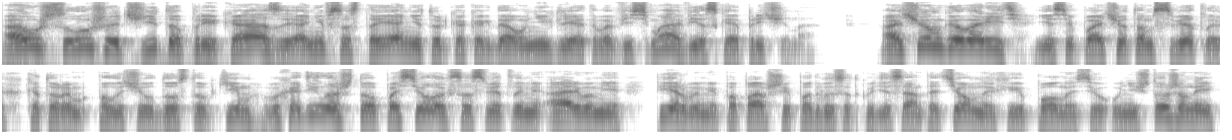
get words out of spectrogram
А уж слушать чьи-то приказы они в состоянии только когда у них для этого весьма веская причина. О чем говорить, если по отчетам светлых, которым получил доступ Ким, выходило, что поселок со светлыми альвами, первыми попавший под высадку десанта темных и полностью уничтоженный,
